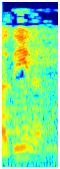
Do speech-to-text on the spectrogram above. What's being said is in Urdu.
مدینہ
